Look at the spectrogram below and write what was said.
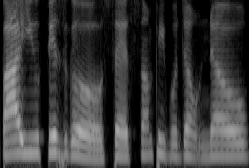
Bayou Physical says some people don't know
